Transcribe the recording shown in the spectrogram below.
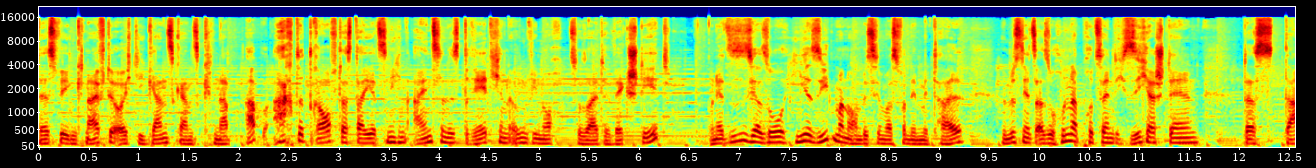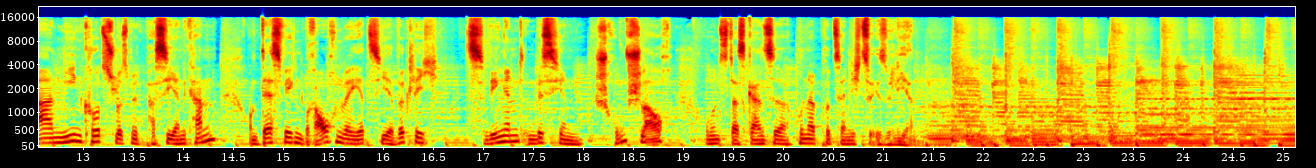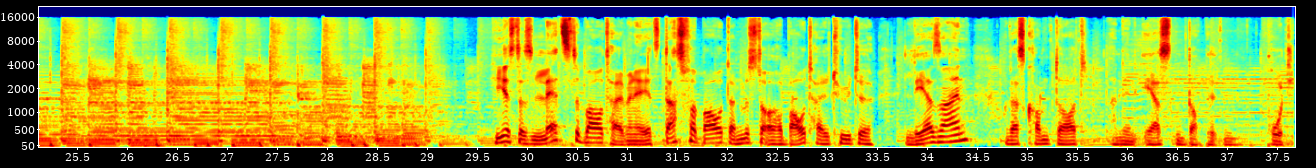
Deswegen kneift ihr euch die ganz, ganz knapp ab. Achtet darauf, dass da jetzt nicht ein einzelnes Drähtchen irgendwie noch zur Seite wegsteht. Und jetzt ist es ja so, hier sieht man noch ein bisschen was von dem Metall. Wir müssen jetzt also hundertprozentig sicherstellen, dass da nie ein Kurzschluss mit passieren kann. Und deswegen brauchen wir jetzt hier wirklich zwingend ein bisschen Schrumpfschlauch, um uns das Ganze hundertprozentig zu isolieren. Hier ist das letzte Bauteil. Wenn ihr jetzt das verbaut, dann müsste eure Bauteiltüte leer sein. Und das kommt dort an den ersten doppelten Poti.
